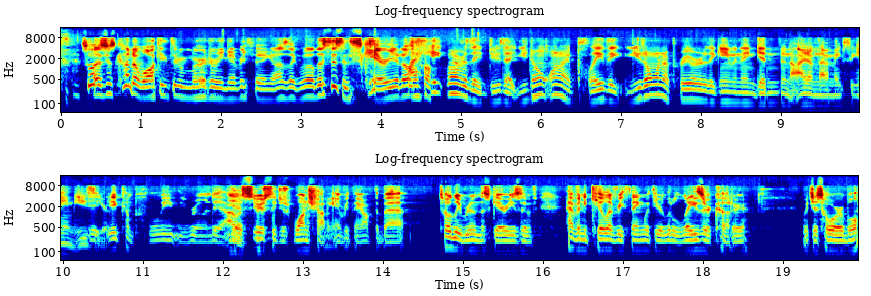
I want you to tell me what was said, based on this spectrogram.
so I was just kind of walking through murdering everything. I was like, well, this isn't scary at all. I hate whenever they do that. You don't want to play the. You don't want to pre-order the game and then get an item that makes the game easier. it completely ruined it. I was seriously just one-shotting everything off the bat. Totally ruined the scaries of having to kill everything with your little laser cutter, which is horrible.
